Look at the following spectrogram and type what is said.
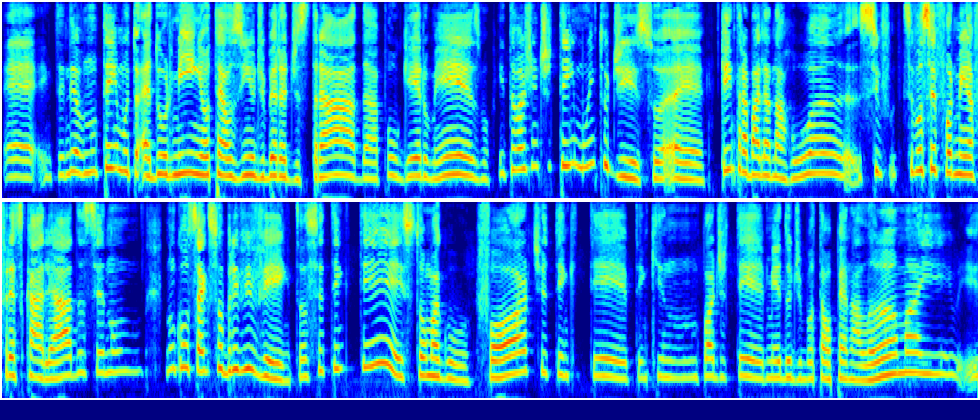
é, entendeu? Não tem muito. É dormir em hotelzinho de beira de estrada, pulgueiro mesmo. Então a gente tem muito disso. É, quem trabalha na rua, se, se você for meio afrescalhada, você não, não consegue sobreviver. Então você tem que ter estômago forte, tem que ter, tem que não pode ter medo de botar o pé na lama e, e,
